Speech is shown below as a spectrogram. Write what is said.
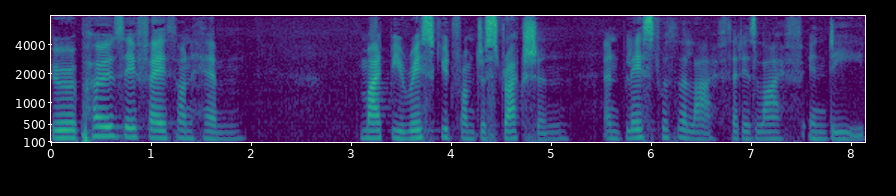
who repose their faith on Him, might be rescued from destruction and blessed with a life that is life indeed.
